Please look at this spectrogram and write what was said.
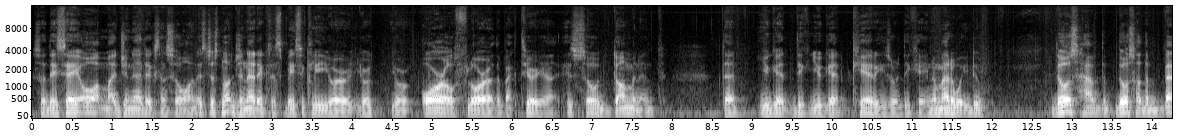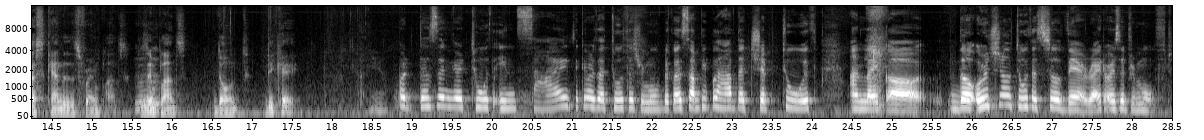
So they say, oh, my genetics and so on. It's just not genetics, it's basically your, your, your oral flora, the bacteria, is so dominant that you get you get caries or decay no matter what you do. Those have the, those are the best candidates for implants because mm-hmm. implants don't decay. But doesn't your tooth inside or the tooth is removed? Because some people have that chipped tooth and like uh, the original tooth is still there, right? Or is it removed?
